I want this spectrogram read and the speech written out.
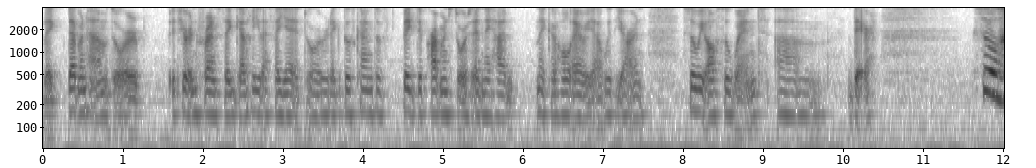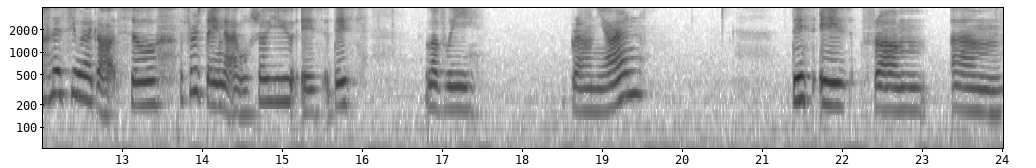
like Debenhams or if you're in France like Galerie Lafayette or like those kinds of big department stores. And they had like a whole area with yarn. So we also went um, there. So let's see what I got. So the first thing that I will show you is this lovely brown yarn this is from um,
